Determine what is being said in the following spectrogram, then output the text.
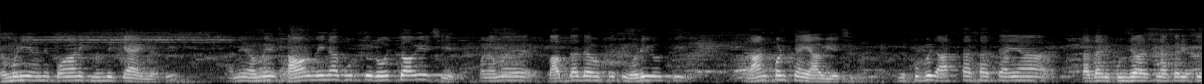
રમણીય અને પૌરાણિક મંદિર ક્યાંય નથી. અને અમે શ્રાવણ મહિના પૂરતું રોજ તો આવીએ છીએ, પણ અમે બાપદાદા વખતથી વડીલોથી નાનપણથી અહીંયા આવીએ છીએ. અને ખૂબ જ આસ્થા સાથે અહીંયા દાદાની પૂજા અર્ચના કરી છે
